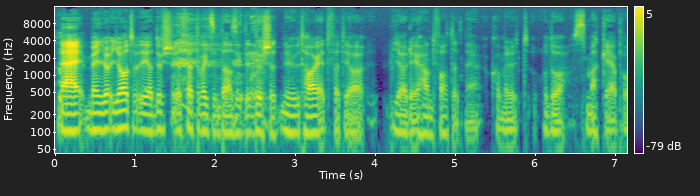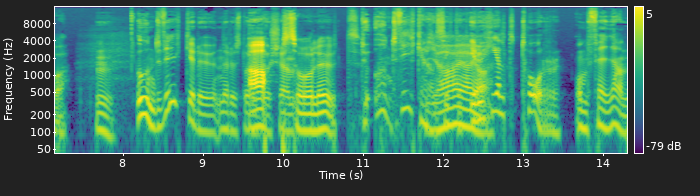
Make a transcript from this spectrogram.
Nej, men jag, jag, jag, dusch, jag tvättar faktiskt inte ansiktet i duschen överhuvudtaget för att jag gör det i handfatet när jag kommer ut och då smackar jag på. Mm. Undviker du när du står i duschen? Absolut. Du undviker Ja, ansiktet? ja, Är ja. du helt torr om fejan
